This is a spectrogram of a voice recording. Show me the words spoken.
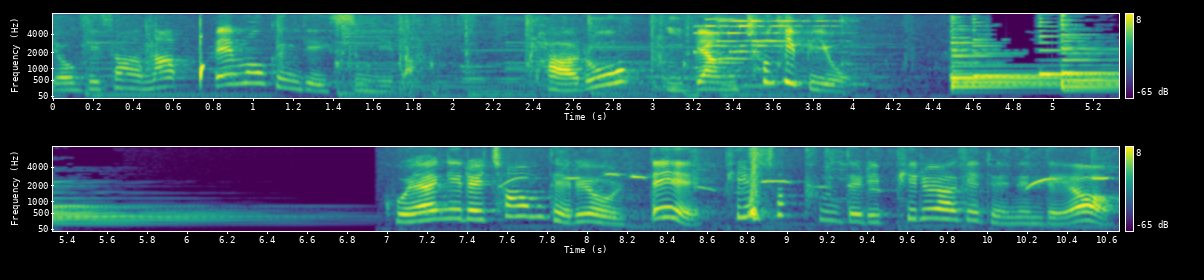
여기서 하나 빼먹은 게 있습니다. 바로 입양 초기 비용. 고양이를 처음 데려올 때 필수품들이 필요하게 되는데요.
